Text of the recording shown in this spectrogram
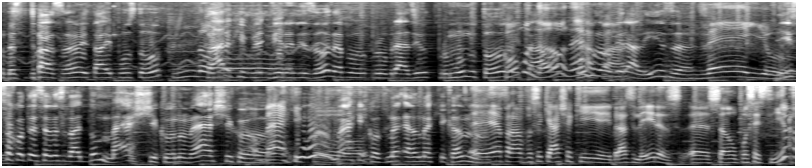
da situação e tal e postou. Nossa. Claro que vi- viralizou, né? Pro, pro Brasil, pro mundo todo. Como não, né, Como não rapaz? viraliza? Veio. Isso aconteceu na cidade do México, no México. México. Uhul, México, me- é mexicano. É, pra você que acha que brasileiras é, são possessivas.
